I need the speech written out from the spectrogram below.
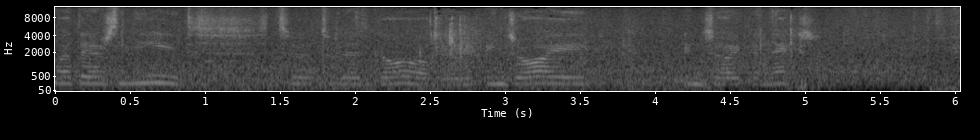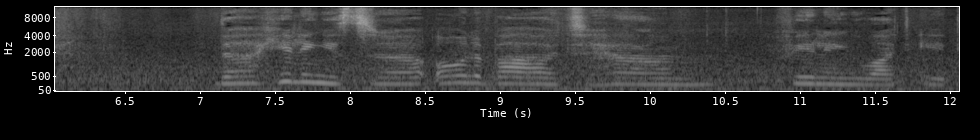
what there's need to, to let go of enjoy enjoy connection. The healing is uh, all about um, feeling what it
